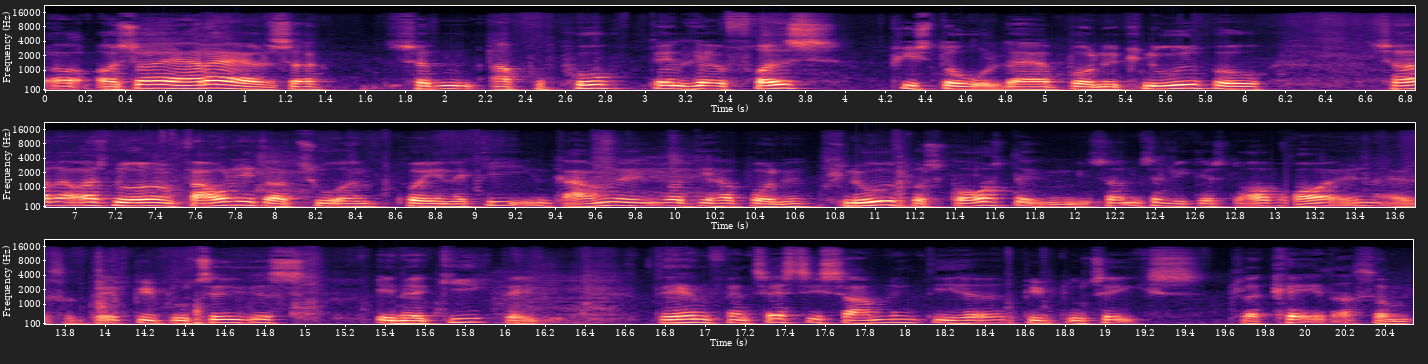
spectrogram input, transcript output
Og, og så er der altså sådan, apropos den her fredspistol, der er bundet knude på, så er der også noget om faglitteraturen på energi, en gammel en, hvor de har bundet knude på skorstenen, sådan så vi kan stoppe røgen. Altså det er bibliotekets energidel. Det er en fantastisk samling, de her biblioteksplakater, som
